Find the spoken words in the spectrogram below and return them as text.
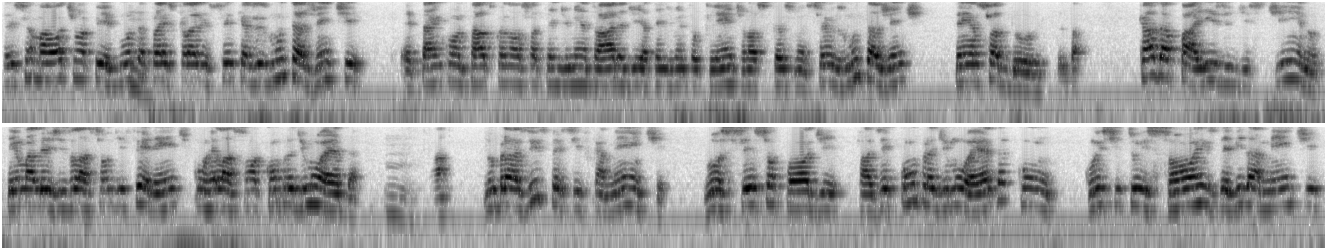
Essa é uma ótima pergunta hum. para esclarecer que às vezes muita gente está eh, em contato com o nosso atendimento, a área de atendimento ao cliente, o nosso customer service, muita gente tem essa dúvida. Tá? Cada país de destino tem uma legislação diferente com relação à compra de moeda. Hum. Tá? No Brasil, especificamente, você só pode fazer compra de moeda com, com instituições devidamente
